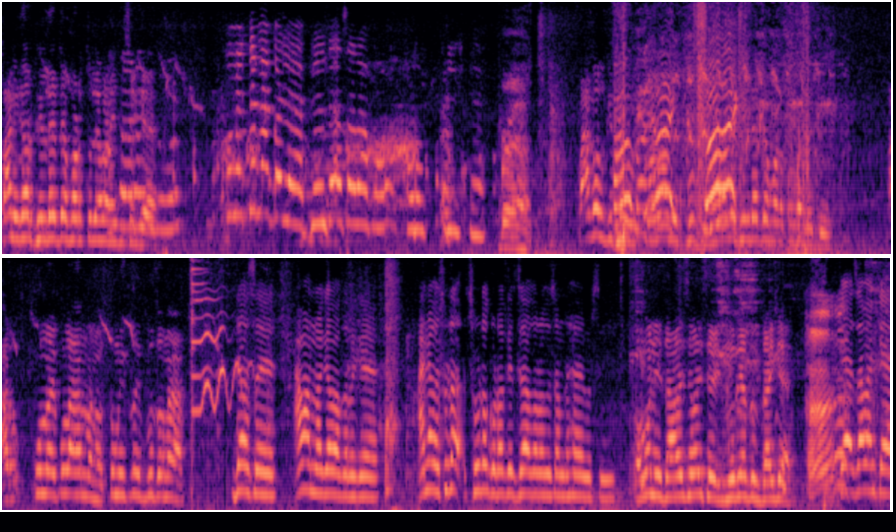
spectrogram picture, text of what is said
পানি ঘর ফিল্টার দিয়ে ফটো তুলে পাঠাই দিছে কে। পাগল কিছু ফিল্টার দিয়ে ফটো তুলে দিছি আর উনয় পোলাহান মানুষ তুমি কি বুঝো না? আছে আমার না গেবা করে কে আইনা ছোট ছোট গোড়াকে যা গেছে আমরা হ্যাঁ করছি। অবনি যা হয়েছে হয়েছে নুরিয়াজুল জায়গা কে যাবান কে?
